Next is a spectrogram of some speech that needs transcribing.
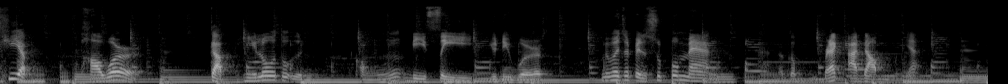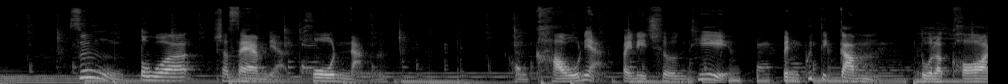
เทียบ power กับฮีโร่ตัวอื่นของ DC Universe ไม่ว่าจะเป็น Superman แล้วก็ Black Adam อย่างเงี้ยซึ่งตัวชาแซมเนี่ยโทนหนังของเขาเนี่ยไปในเชิงที่เป็นพฤติกรรมตัวละคร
